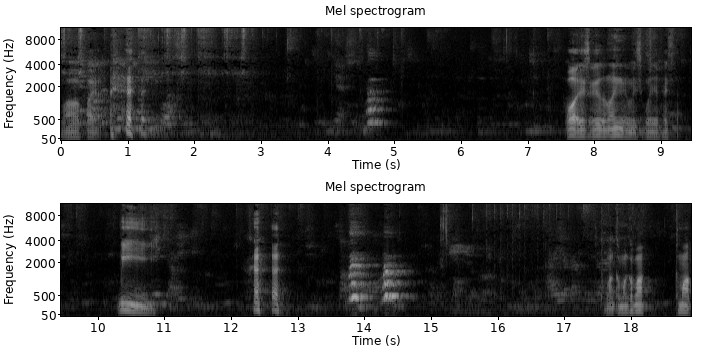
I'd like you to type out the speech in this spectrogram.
Wow, fire. oh, this is good. Long with face. B. come on, come on, come on, come on.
